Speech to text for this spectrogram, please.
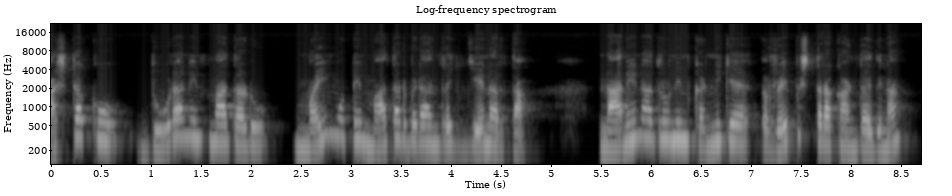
ಅಷ್ಟಕ್ಕೂ ದೂರ ನಿಂತು ಮಾತಾಡು, ಮೈ ಮುಟ್ಟಿ ಮಾತಾಡಬೇಡ ಅಂದರೆ ಏನರ್ಥ? ನಾನೇನಾದರೂ ನಿನ್ನ ಕಣ್ಣಿಗೆ ರೇಪಿಸ್ಟ್ ಥರ ಕಾಣ್ತಾ ಇದ್ದೀನಾ?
